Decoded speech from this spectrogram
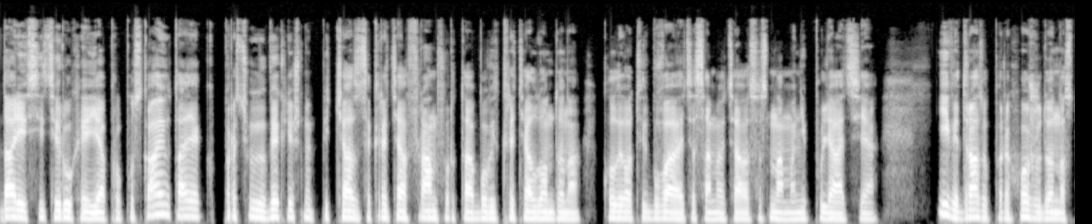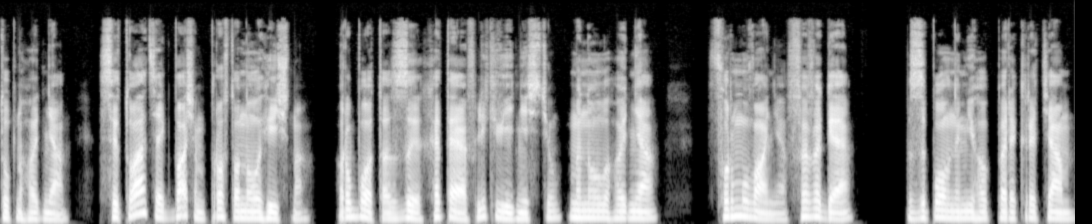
Далі всі ці рухи я пропускаю, так як працюю виключно під час закриття Франкфурта або відкриття Лондона, коли от відбувається саме ця основна маніпуляція, і відразу переходжу до наступного дня. Ситуація, як бачимо, просто аналогічна. Робота з HTF ліквідністю минулого дня, формування ФВГ з повним його перекриттям,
